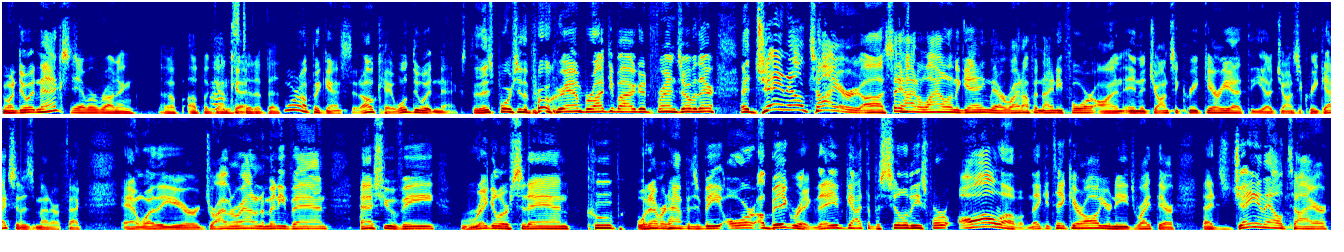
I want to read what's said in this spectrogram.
You want to do it next? Yeah, we're running up up against okay. it a bit. We're up against it. Okay, we'll do it next. This portion of the program brought to you by our good friends over there at J&L Tire. Uh, say hi to Lyle and the gang. They're right off of 94 on in the Johnson Creek area at the uh, Johnson Creek exit, as a matter of fact. And whether you're driving around in a minivan, SUV, regular sedan, coupe, whatever it happens to be, or a big rig, they've got the facilities for all of them. They can take care of all your needs right there. That's J&L Tire,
